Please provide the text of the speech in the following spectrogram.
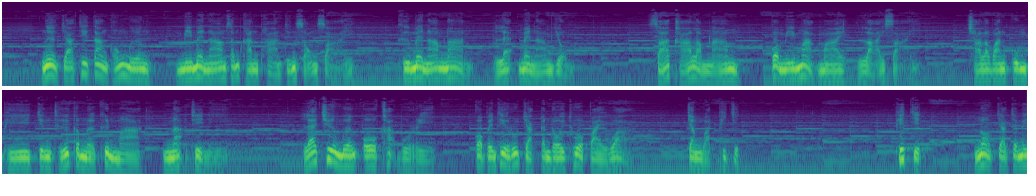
ำเนื่องจากที่ตั้งของเมืองมีแม่น้ำสำคัญผ่านถึงสองสาย คือแม่น้ำน่านและแม่น้ำยม สาขาลำน้ำก็มีมากมายหลายสาย ชาละวันกุมพีจึงถือกำเนิดขึ้นมาณที่นี้ และชื่อเมืองโอคะบุรี ก็เป็นที่รู้จักกันโดยทั่วไปว่า จังหวัดพิจิตรพิจิตรนอกจากจะมี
